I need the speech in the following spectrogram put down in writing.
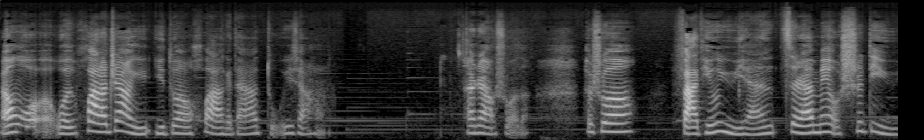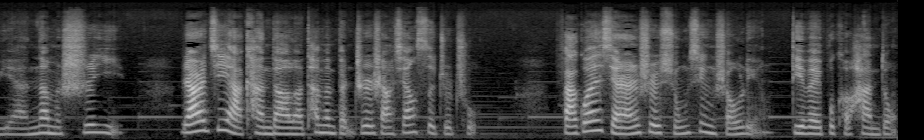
然后我我画了这样一一段话给大家读一下哈。他这样说的，他说：“法庭语言自然没有师弟语言那么诗意，然而基雅看到了他们本质上相似之处。法官显然是雄性首领，地位不可撼动，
